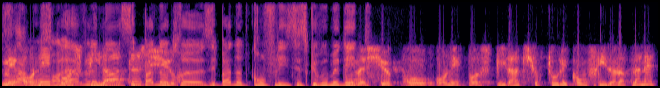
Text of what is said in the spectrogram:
Mais ça, on est Ponce. Pilate C'est pas sur- notre, c'est pas notre conflit. C'est ce que vous me Mais dites. Monsieur Pro, on est Ponce Pilate sur tous les conflits de la planète.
